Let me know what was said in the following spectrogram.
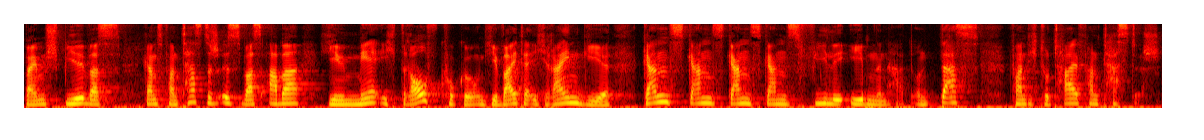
beim Spiel, was ganz fantastisch ist, was aber, je mehr ich drauf gucke und je weiter ich reingehe, ganz, ganz, ganz, ganz viele Ebenen hat. Und das fand ich total fantastisch.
